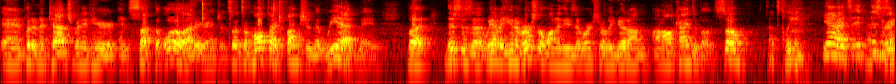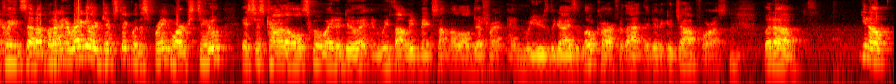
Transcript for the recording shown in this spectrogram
and put an attachment in here and suck the oil out of your engine. So it's a multi-function that we had made but this is a we have a universal one of these that works really good on on all kinds of boats. So that's clean. Yeah, it's it, this great. is a clean setup. But yeah. I mean, a regular dipstick with a spring works too. It's just kind of the old school way to do it, and we thought we'd make something a little different, and we used the guys at Lokar for that. They did a good job for us. Mm. But um, you know,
